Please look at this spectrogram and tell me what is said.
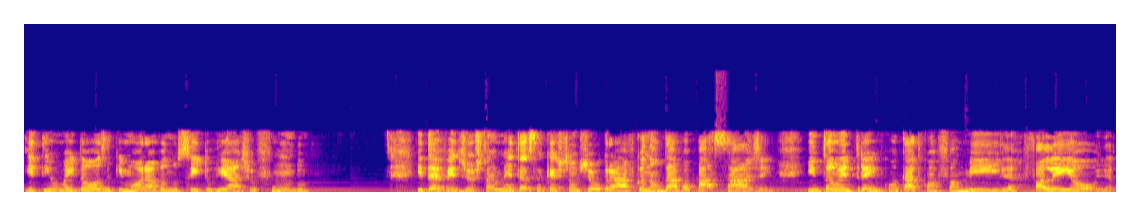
e tinha uma idosa que morava no sítio Riacho Fundo. E devido justamente a essa questão geográfica, não dava passagem. Então entrei em contato com a família, falei: "Olha,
